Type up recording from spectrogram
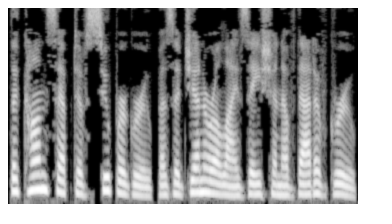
The concept of supergroup is a generalization of that of group.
